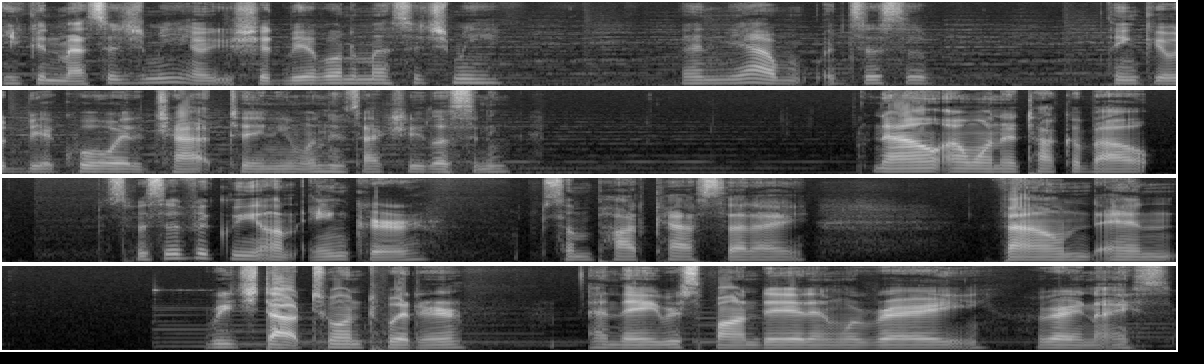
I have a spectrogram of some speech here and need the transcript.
you can message me or you should be able to message me. And yeah it's just a think it would be a cool way to chat to anyone who's actually listening. Now i want to talk about specifically on anchor some podcasts that i found and reached out to on twitter and they responded and were very very nice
